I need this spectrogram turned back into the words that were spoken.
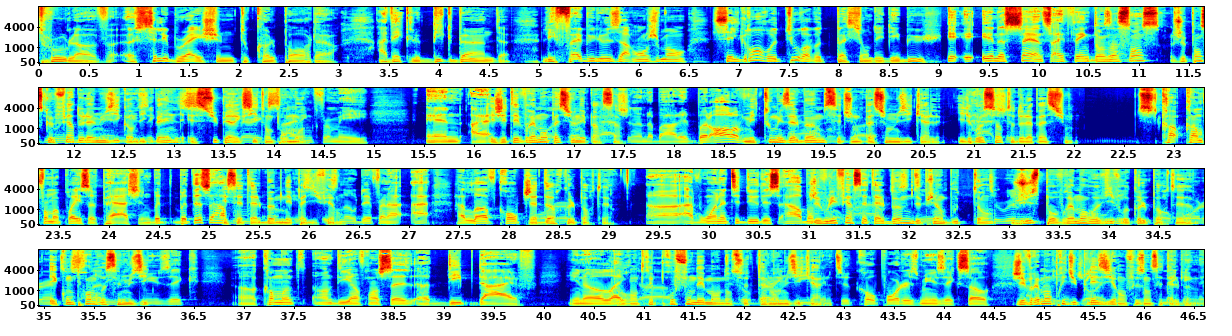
True Love, A Celebration to Cole Porter, avec le big band, les fabuleux arrangements, c'est le grand retour à votre passion des débuts. I- I- In a sense, I think Dans un sens, je pense que faire de la musique en big band est super excitant pour moi. Et j'étais vraiment passionné par ça. Mais tous mes albums, c'est une passion musicale. Ils ressortent de la passion. Et cet album n'est pas différent. J'adore Cole Porter. Je voulais faire cet album depuis un bout de temps, juste pour vraiment revivre Cole Porter et comprendre sa musique, Uh, Comme on dit en français, uh, deep dive. Pour rentrer uh, profondément dans ce talent musical. J'ai vraiment pris du plaisir en faisant cet album.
